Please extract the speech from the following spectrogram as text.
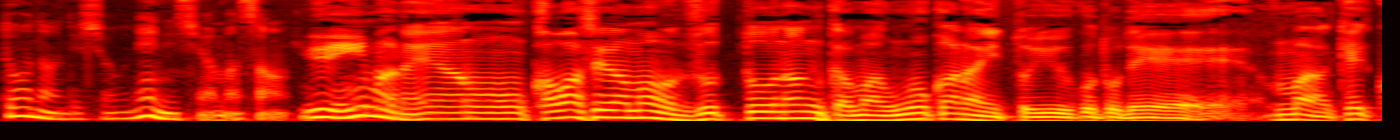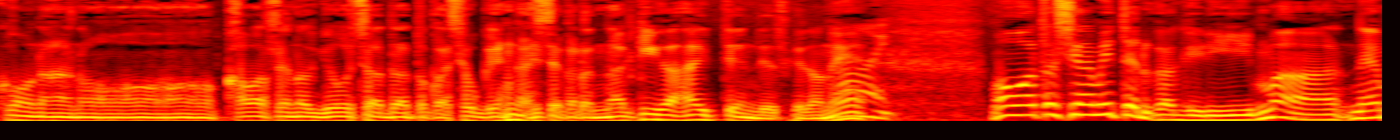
どうなんでしょうね、西山さん。いや、今ね、あの、為替がもうずっとなんかまあ動かないということで、まあ結構なあの、為替の業者だとか証券会社から泣きが入ってるんですけどね。はいまあ私が見てる限り、まあ年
